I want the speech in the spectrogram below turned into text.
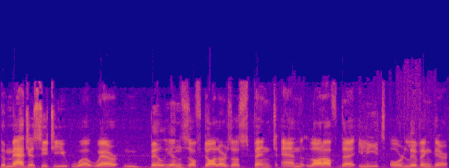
the major city where, where, billions of dollars are spent and a lot of the elite are living there.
